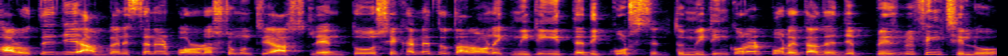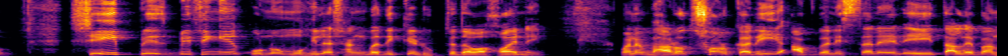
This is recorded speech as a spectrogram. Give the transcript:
ভারতে যে আফগানিস্তানের পররাষ্ট্রমন্ত্রী আসলেন, তো সেখানে তো তারা অনেক মিটিং ইত্যাদি করছেন। তো মিটিং করার পরে তাদের যে প্রেস ব্রিফিং ছিল, সেই প্রেস ব্রিফিংয়ে কোনো মহিলা সাংবাদিককে ঢুকতে দেওয়া হয় নাই। মানে ভারত সরকারই আফগানিস্তানের এই তালেবান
